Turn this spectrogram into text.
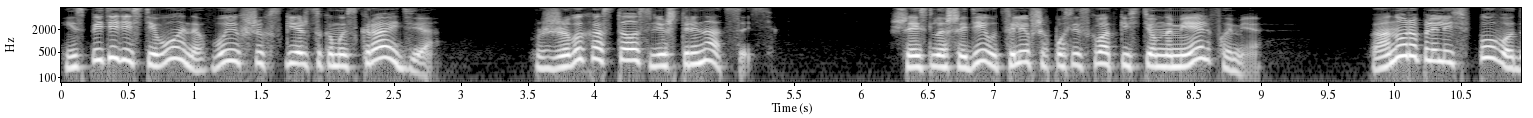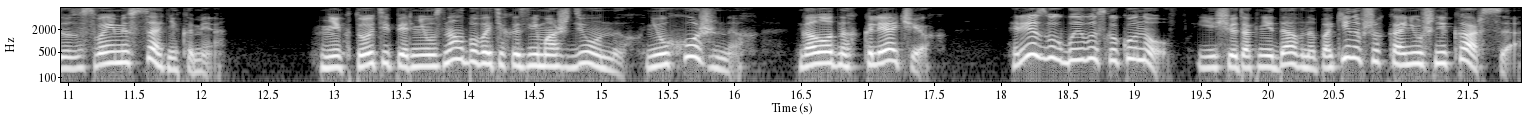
Из 50 воинов, выявших с герцогом из Крайди, в живых осталось лишь 13. Шесть лошадей, уцелевших после схватки с темными эльфами, понуро плелись в поводу за своими всадниками. Никто теперь не узнал бы в этих изнеможденных, неухоженных, голодных клячах, резвых боевых скакунов, еще так недавно покинувших конюшни Карса.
